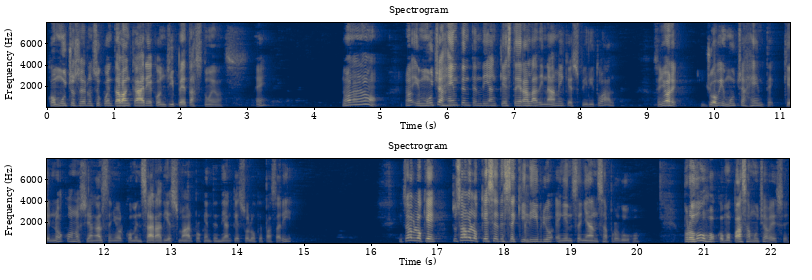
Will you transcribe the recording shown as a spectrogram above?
con muchos ceros en su cuenta bancaria con jipetas nuevas. ¿eh? No, no, no, no. Y mucha gente entendían que esta era la dinámica espiritual. Señores, yo vi mucha gente que no conocían al Señor comenzar a diezmar porque entendían que eso es lo que pasaría. ¿Y tú sabes lo que, tú sabes lo que ese desequilibrio en enseñanza produjo? Produjo, como pasa muchas veces,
